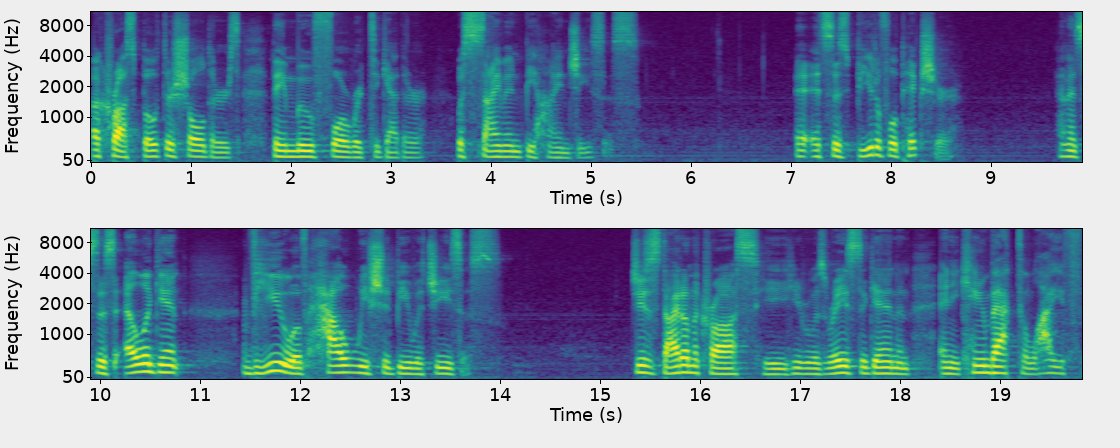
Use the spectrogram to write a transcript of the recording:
Across both their shoulders, they moved forward together with Simon behind Jesus. It's this beautiful picture. And it's this elegant view of how we should be with Jesus. Jesus died on the cross, he, he was raised again, and, and he came back to life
